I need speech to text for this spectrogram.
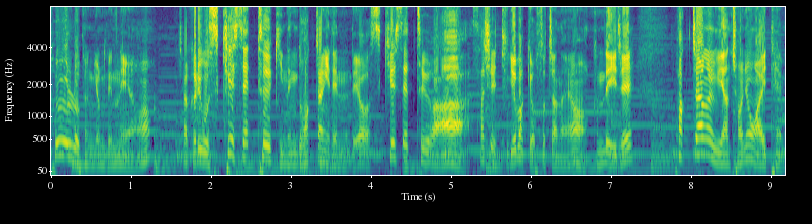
토요일로 변경됐네요. 자 그리고 스킬 세트 기능도 확장이 됐는데요. 스킬 세트가 사실 두 개밖에 없었잖아요. 근데 이제 확장을 위한 전용 아이템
